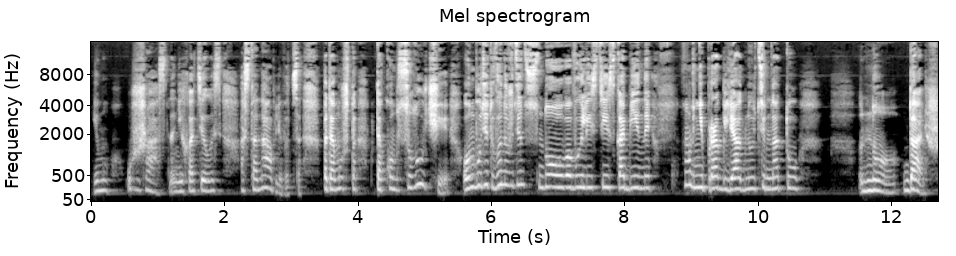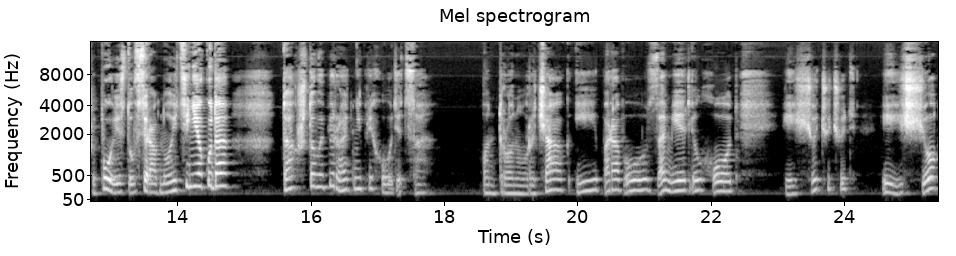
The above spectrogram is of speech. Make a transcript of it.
Ему ужасно не хотелось останавливаться, потому что в таком случае он будет вынужден снова вылезти из кабины в непроглядную темноту, но дальше поезду все равно идти некуда, так что выбирать не приходится. Он тронул рычаг, и паровоз замедлил ход. Еще чуть-чуть, и еще.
